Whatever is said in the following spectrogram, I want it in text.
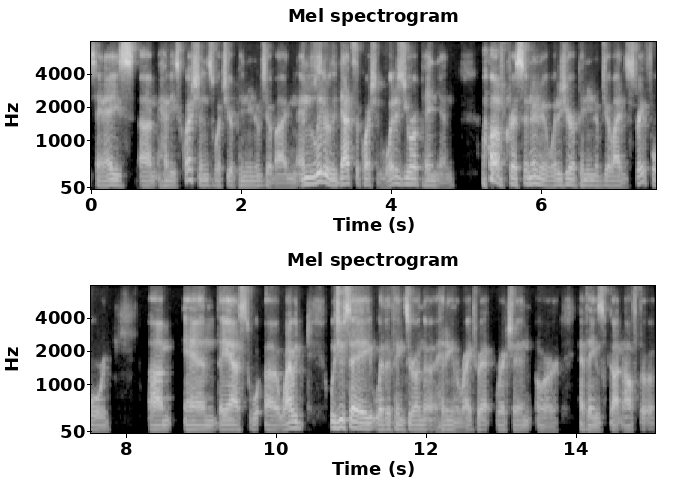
St. A's um, had these questions. What's your opinion of Joe Biden? And literally, that's the question. What is your opinion of Chris Sununu? What is your opinion of Joe Biden? Straightforward. Um, and they asked, uh, why would would you say whether things are on the heading in the right direction or have things gotten off the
